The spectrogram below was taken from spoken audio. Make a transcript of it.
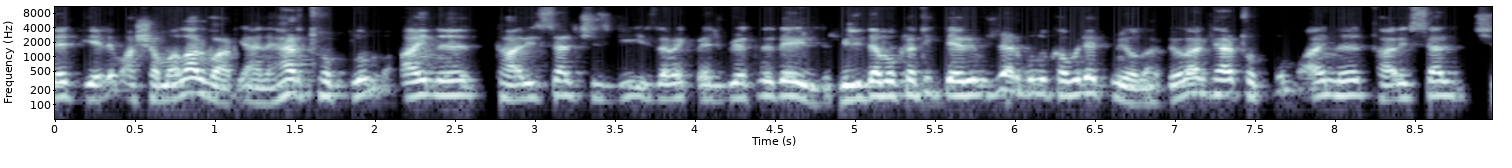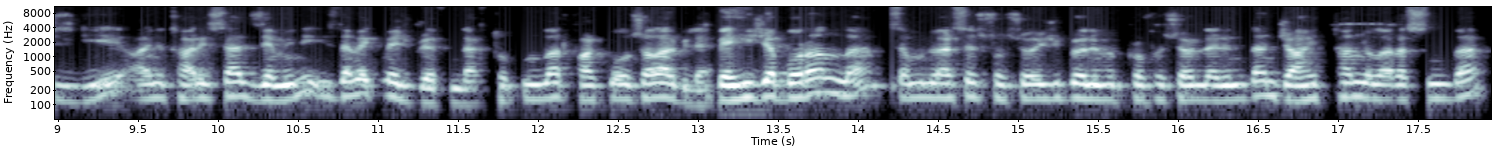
ne diyelim aşamalar var. Yani her toplum aynı tarihsel çizgiyi izlemek mecburiyetinde değildir. Milli demokratik devrimciler bunu kabul etmiyorlar. Diyorlar ki her toplum aynı tarihsel çizgiyi, aynı tarihsel zemini izlemek mecburiyetindeler. Toplumlar farklı olsalar bile. Behice Boran'la İstanbul Üniversitesi Sosyoloji Bölümü profesörlerinden Cahit Tanyol arasında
